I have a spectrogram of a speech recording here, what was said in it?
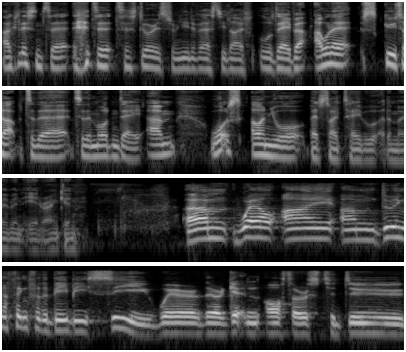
I could listen to, to, to stories from university life all day, but I want to scoot up to the to the modern day. Um, what's on your bedside table at the moment, Ian Rankin? Um, well, I am doing a thing for the BBC where they're getting authors to do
